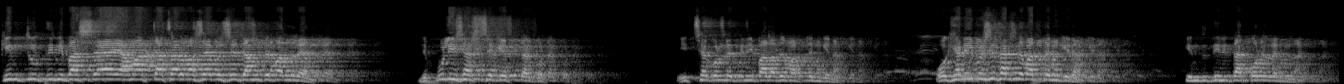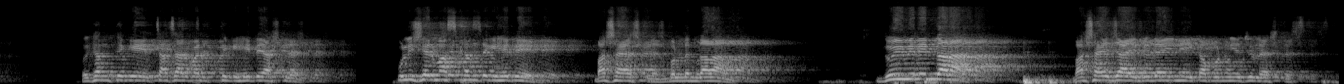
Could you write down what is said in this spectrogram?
কিন্তু তিনি বাসায়, আমার চাচার বাসায় বসে জানতে পারলেন যে পুলিশ আসছে গ্রেফতার করতে। ইচ্ছা করলে তিনি পালাতে পারতেন কিনা? ওখানেই বসে থাকতে পারতেন কিনা? কিন্তু তিনি তা করলেন না। ওইখান থেকে চাচার বাড়ির থেকে হেঁটে আসলেন। পুলিশের মাঝখান থেকে হেঁটে বাসায় আসলেন। বললেন, দাঁড়ান। দুই মিনিট দাঁড়া। বাসায় যায় বিদায় নিয়ে কাপড় নিয়ে চলে আসতেছে।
